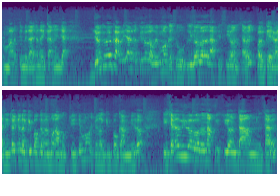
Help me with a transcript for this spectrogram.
Un Martí Miras en el Canillas. Yo creo que habría elegido lo mismo que tú, ídolo de la afición, ¿sabes? Porque Rayito es un equipo que me mola muchísimo, es un equipo que admiro. Y ser el ídolo de una afición tan, ¿sabes?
